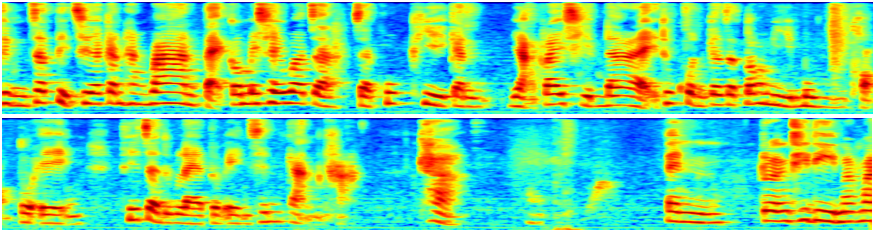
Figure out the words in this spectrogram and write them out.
ถึงจะติดเชื้อกันทั้งบ้าน แต่ก็ไม่ใช่ว่าจะจะคุกคีกันอย่างใกล้ชิดได้ ทุกคนก็จะต้องมีมุมของตัวเอง ที่จะดูแลตัวเองเช่นกันค่ะ ค่ะ เป็นเรื่องที่ดีม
